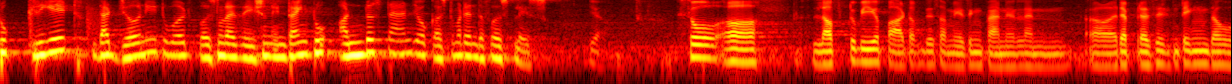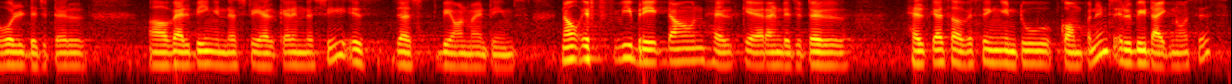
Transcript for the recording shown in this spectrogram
to create that journey towards personalization in trying to understand your customer in the first place? Yeah. So, uh, love to be a part of this amazing panel and uh, representing the whole digital uh, well-being industry, healthcare industry is just beyond my dreams. Now, if we break down healthcare and digital healthcare servicing into components, it will be diagnosis,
